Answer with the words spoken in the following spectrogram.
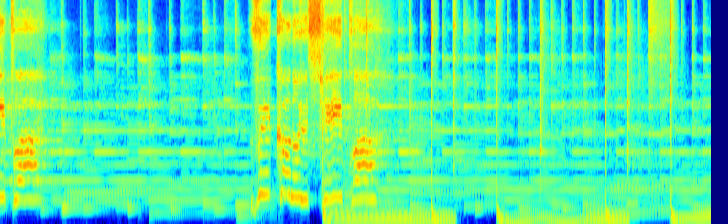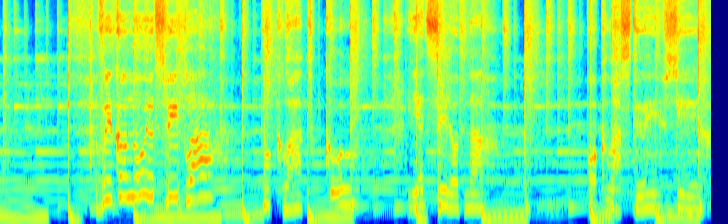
світла, виконують світла. Виконують світла покладку, є ціль одна покласти всіх.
